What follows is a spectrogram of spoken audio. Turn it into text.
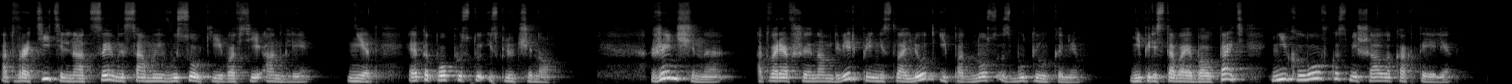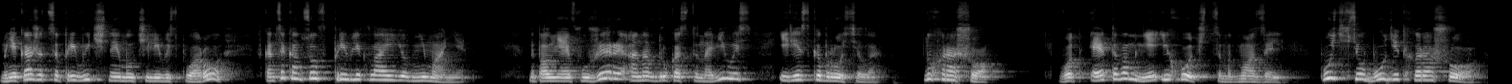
отвратительно, а цены самые высокие во всей Англии. Нет, это попросту исключено». Женщина, отворявшая нам дверь, принесла лед и поднос с бутылками. Не переставая болтать, Ник ловко смешала коктейли. Мне кажется, привычная молчаливость Пуаро – конце концов привлекла ее внимание. Наполняя фужеры, она вдруг остановилась и резко бросила. «Ну хорошо. Вот этого мне и хочется, мадемуазель. Пусть все будет хорошо».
